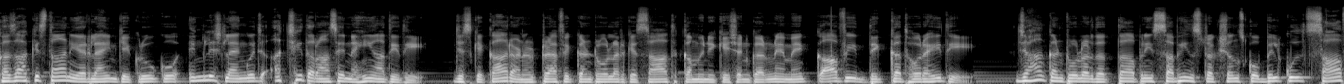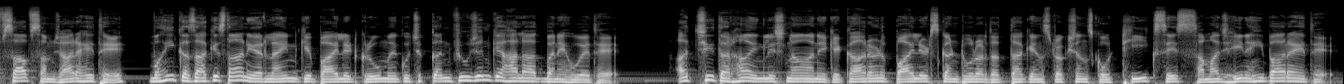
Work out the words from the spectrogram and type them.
कजाकिस्तान एयरलाइन के क्रू को इंग्लिश लैंग्वेज अच्छी तरह से नहीं आती थी, जिसके कारण ट्रैफ़िक कंट्रोलर के साथ कम्युनिकेशन करने में काफ़ी दिक्कत हो रही थी। जहाँ कंट्रोलर दत्ता अपनी सभी इंस्ट्रक्शंस को बिल्कुल साफ़ साफ़ समझा रहे थे, वहीं कजाकिस्तान एयरलाइन के पायलट क्रू में कुछ कंफ्यूजन के हालात बने हुए थे। अच्छी तरह इंग्लिश ना आने के कारण पायलट्स कंट्रोलर दत्ता के इंस्ट्रक्शंस को ठीक से समझ ही नहीं पा रहे थे।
